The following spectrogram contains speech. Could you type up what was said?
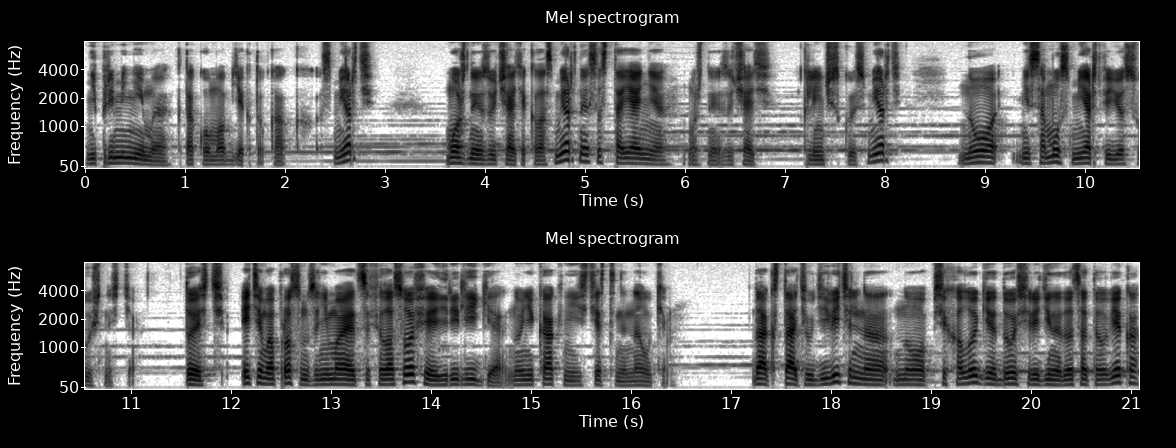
неприменимы к такому объекту, как смерть. Можно изучать околосмертное состояние, можно изучать клиническую смерть, но не саму смерть в ее сущности. То есть этим вопросом занимается философия и религия, но никак не естественные науки. Да, кстати, удивительно, но психология до середины 20 века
